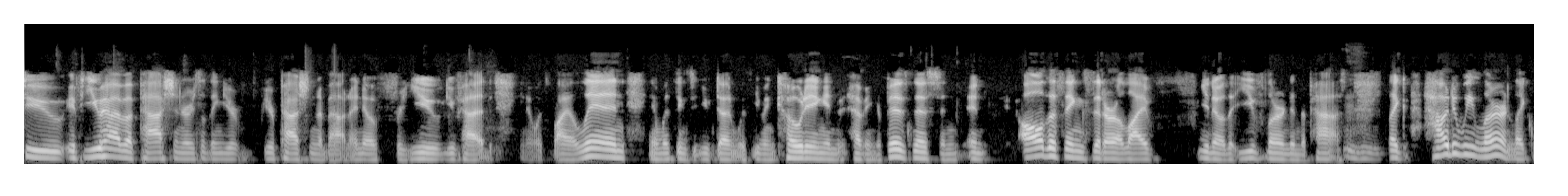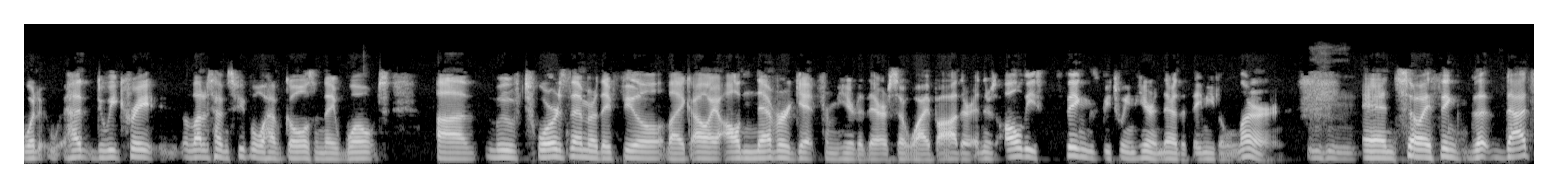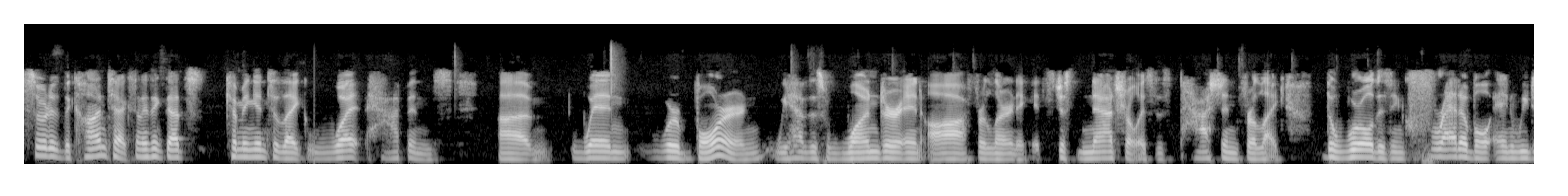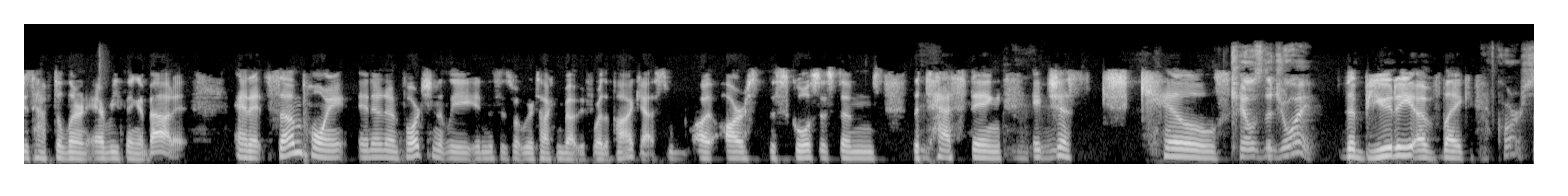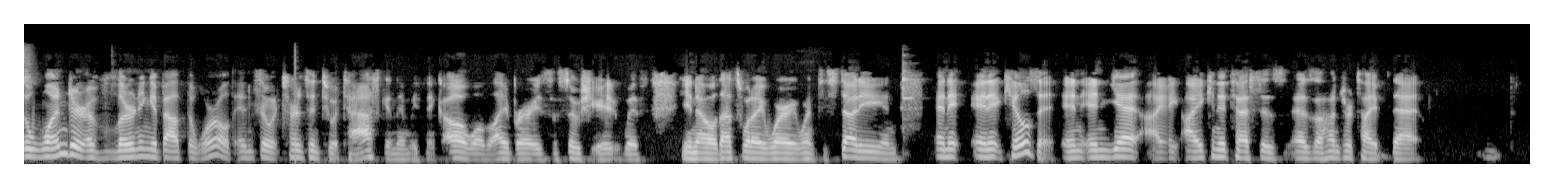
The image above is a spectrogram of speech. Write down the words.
to if you have a passion or something you're you're passionate about. And I know for you, you've had you know with violin and with things that you've done with even coding and having your business and and all the things that are alive you know that you've learned in the past mm-hmm. like how do we learn like what how do we create a lot of times people will have goals and they won't uh, move towards them or they feel like oh i'll never get from here to there so why bother and there's all these things between here and there that they need to learn mm-hmm. and so i think that that's sort of the context and i think that's coming into like what happens um, when we're born, we have this wonder and awe for learning. It's just natural. It's this passion for like the world is incredible and we just have to learn everything about it. And at some point, and then unfortunately, and this is what we were talking about before the podcast, are, are the school systems, the testing, mm-hmm. it just kills kills the joy the beauty of like of course. the wonder of learning about the world. And so it turns into a task and then we think oh well the library is associated with you know that's what i where i went to study and and it and it kills it. And and yet i i can attest as as a hunter type that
